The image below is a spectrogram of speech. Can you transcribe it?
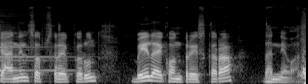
चॅनल सबस्क्राईब करून बेल आयकॉन प्रेस करा. धन्यवाद.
